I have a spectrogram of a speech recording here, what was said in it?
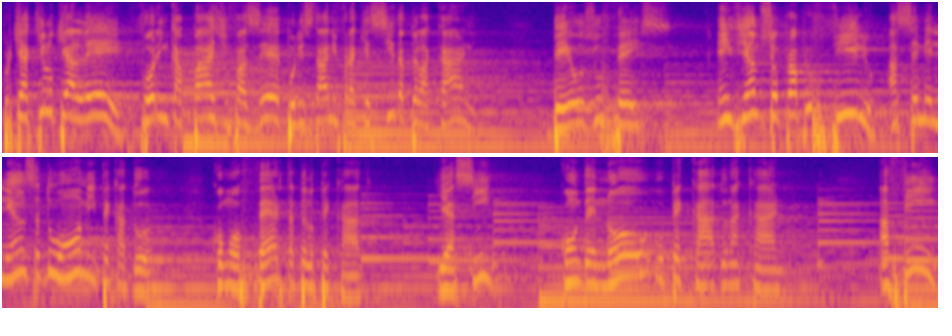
Porque aquilo que a lei for incapaz de fazer por estar enfraquecida pela carne, Deus o fez, enviando seu próprio Filho à semelhança do homem pecador, como oferta pelo pecado e assim condenou o pecado na carne, a fim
